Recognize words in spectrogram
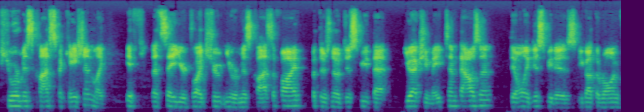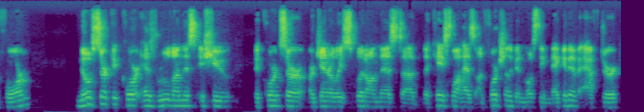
pure misclassification. Like if, let's say, you're Dwight Schrute and you were misclassified, but there's no dispute that you actually made 10,000. The only dispute is you got the wrong form. No circuit court has ruled on this issue. The courts are, are generally split on this. Uh, the case law has unfortunately been mostly negative after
